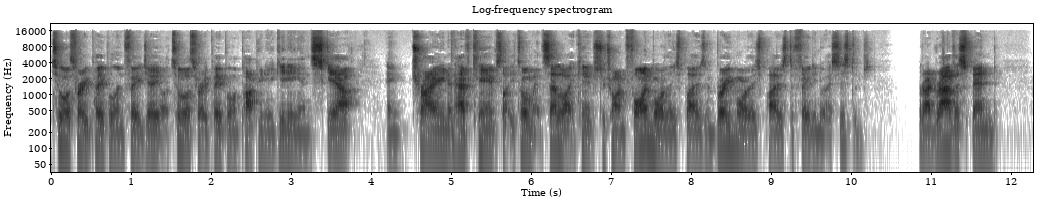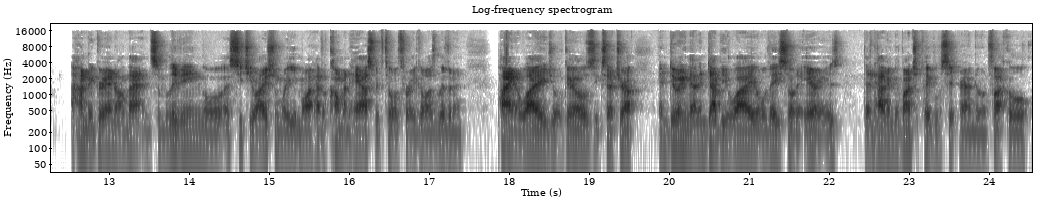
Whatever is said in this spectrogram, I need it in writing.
two or three people in Fiji or two or three people in Papua New Guinea and scout and train and have camps like you're talking about, satellite camps to try and find more of these players and breed more of these players to feed into our systems. But I'd rather spend a hundred grand on that and some living or a situation where you might have a common house with two or three guys living and paying a wage or girls, etc., and doing that in WA or these sort of areas than having a bunch of people sitting around doing fuck all,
